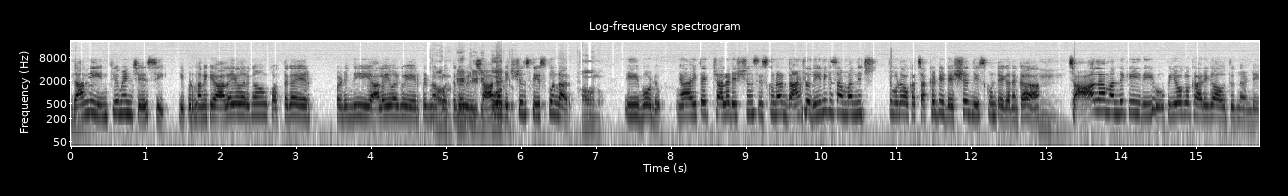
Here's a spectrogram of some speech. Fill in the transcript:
దాన్ని ఇంప్లిమెంట్ చేసి ఇప్పుడు మనకి ఆలయ వర్గం కొత్తగా ఏర్పడింది ఈ ఆలయ వర్గం ఏర్పడిన కొత్తగా వీళ్ళు చాలా. డిసిషన్స్ తీసుకున్నారు. ఈ బోర్డు. అయితే చాలా డెసిషన్స్ తీసుకున్నారు. దాంట్లో దీనికి సంబంధించి కూడా ఒక చక్కటి డెసిషన్ తీసుకుంటే గనక. చాలా మందికి ఇది ఉపయోగకారిగా అవుతుందండి.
